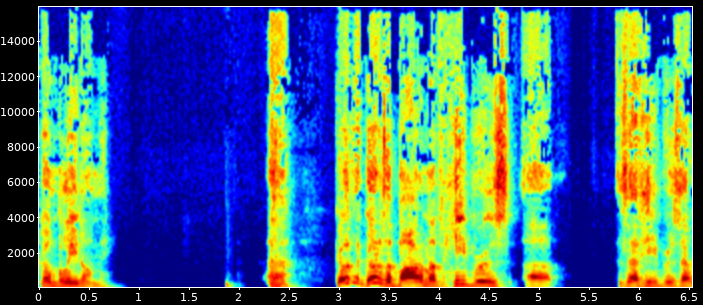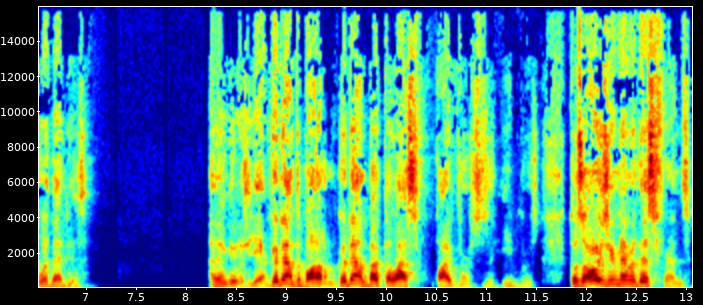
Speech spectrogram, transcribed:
Don't bleed on me. go, to, go to the bottom of Hebrews. Uh, is that Hebrews? Is that what that is? I think it is. Yeah, go down to the bottom. Go down about the last five verses of Hebrews. Because always remember this, friends,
